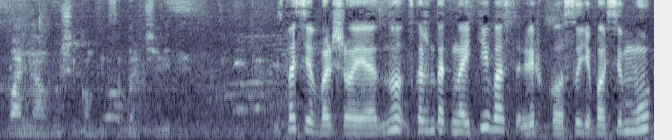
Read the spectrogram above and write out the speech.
буквально выше комплекса Дольчевиты. Спасибо большое. Ну, скажем так, найти вас легко. Судя по всему,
